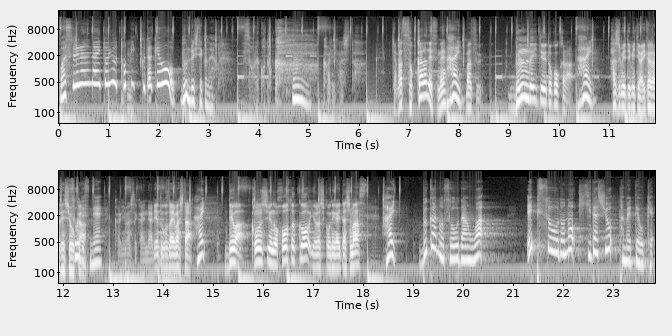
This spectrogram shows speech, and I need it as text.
忘れられないというトピックだけを分類していくのよ、そういうことか。うん。わかりました。じゃあまずそこからですね。はい。まず分類というところからはい。始めてみてはいかがでしょうか？そうですねりました。かえねありがとうございました。はい。では今週の法則をよろしくお願いいたします。はい。部下の相談はエピソードの引き出しを貯めておけ。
